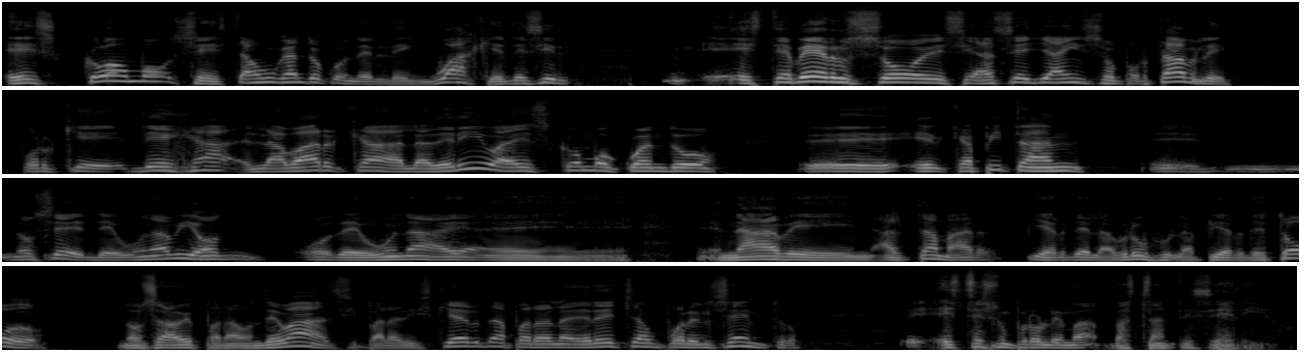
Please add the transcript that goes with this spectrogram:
es cómo se está jugando con el lenguaje. Es decir, este verso se hace ya insoportable porque deja la barca a la deriva. Es como cuando eh, el capitán, eh, no sé, de un avión o de una eh, nave en alta mar, pierde la brújula, pierde todo. No sabe para dónde va, si para la izquierda, para la derecha o por el centro. E, este es un problema bastante serio.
